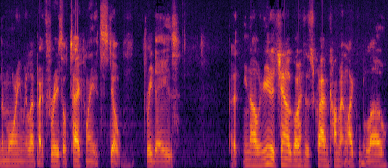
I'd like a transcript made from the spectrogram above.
In the morning we left by three, so technically it's still three days. But you know, if you're new to the channel, go ahead and subscribe and comment and like below.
